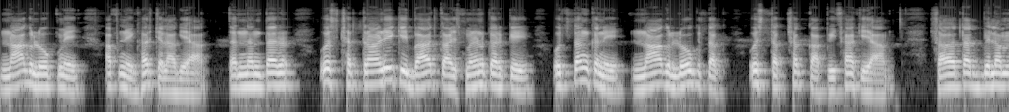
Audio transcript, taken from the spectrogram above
नागलोक में अपने घर चला गया। तदनंतर उस छत्राणी की बात का स्मरण करके उत्तंक ने नागलोक तक उस तक्षक का पीछा किया। स तद्बिलम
